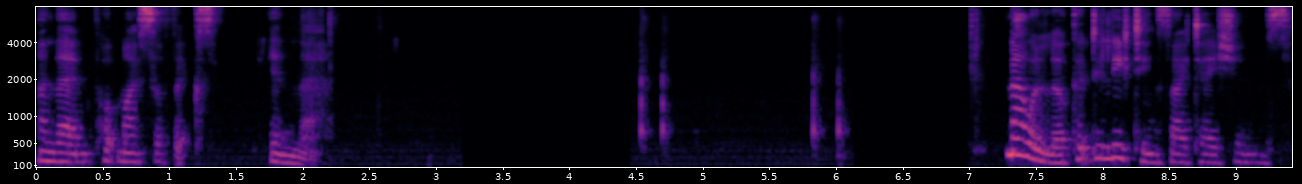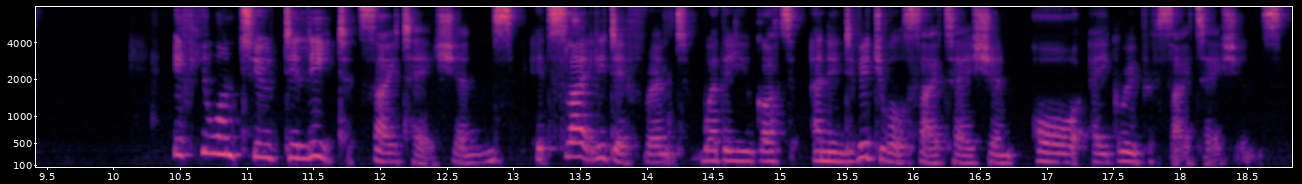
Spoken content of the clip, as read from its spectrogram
and then put my suffix in there. Now we'll look at deleting citations. If you want to delete citations, it's slightly different whether you got an individual citation or a group of citations.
